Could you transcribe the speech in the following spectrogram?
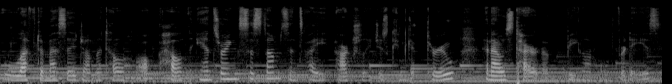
left a message on the telehealth answering system since I actually just couldn't get through and I was tired of being on hold for days.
